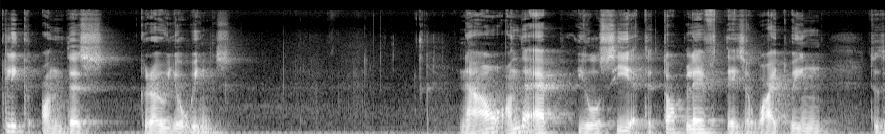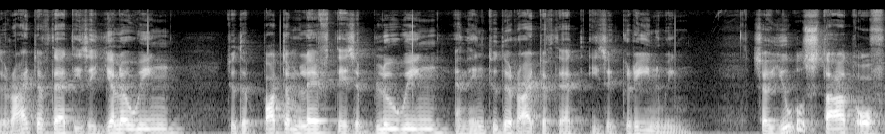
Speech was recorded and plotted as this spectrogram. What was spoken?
Click on this grow your wings. Now on the app you will see at the top left there's a white wing, to the right of that is a yellow wing, to the bottom left there's a blue wing and then to the right of that is a green wing. So you will start off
